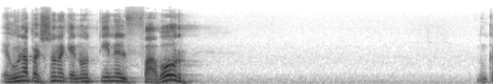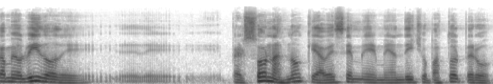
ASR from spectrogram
es una persona que no tiene el favor. Nunca me olvido de, personas ¿no? que a veces me, han dicho, pastor, pero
